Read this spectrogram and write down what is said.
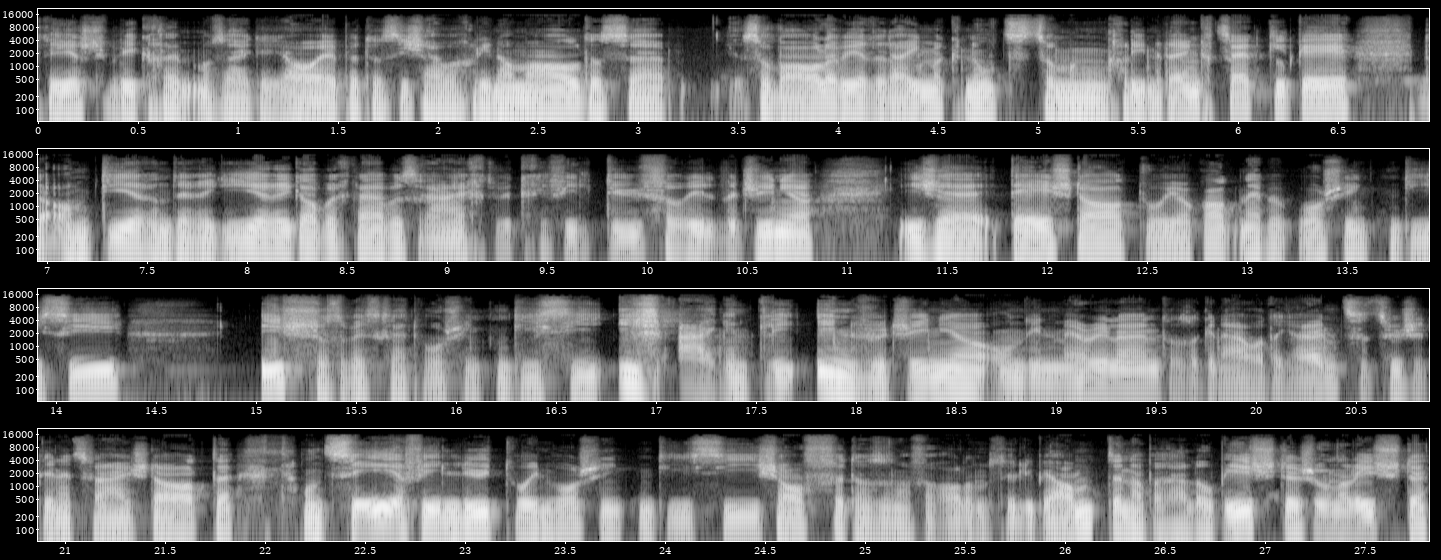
auf den ersten Blick könnte man sagen, ja, eben, das ist auch ein bisschen normal, dass äh, so Wahlen werden auch immer genutzt, um einen kleinen Denkzettel zu geben, der amtierenden Regierung, aber ich glaube, es reicht wirklich viel tiefer, weil Virginia ist äh, der Staat, wo ja gerade neben Washington D.C ist, also besser gesagt Washington DC, ist eigentlich in Virginia und in Maryland, also genau an der Grenze zwischen den zwei Staaten. Und sehr viele Leute, die in Washington DC arbeiten, also vor allem natürlich Beamten, aber auch Lobbyisten, Journalisten,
